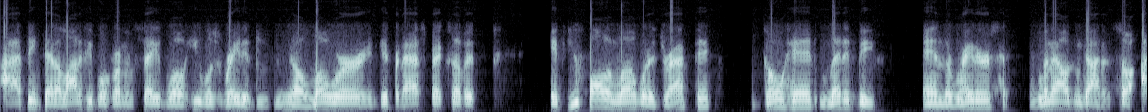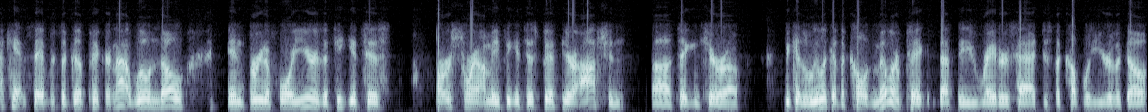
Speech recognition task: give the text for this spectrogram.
I think that a lot of people are going to say, well, he was rated, you know, lower in different aspects of it. If you fall in love with a draft pick, go ahead, let it be. And the Raiders went out and got it. So I can't say if it's a good pick or not. We'll know in three to four years if he gets his first round. I mean, if he gets his fifth year option uh, taken care of because we look at the Kolton Miller pick that the Raiders had just a couple years ago,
